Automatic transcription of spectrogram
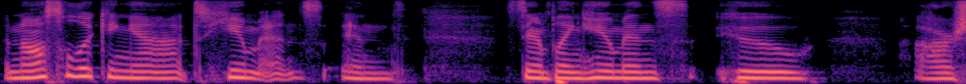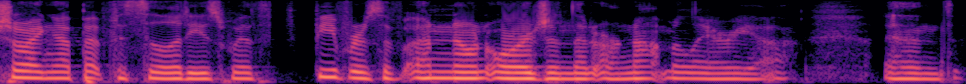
and also looking at humans and sampling humans who are showing up at facilities with fevers of unknown origin that are not malaria, and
